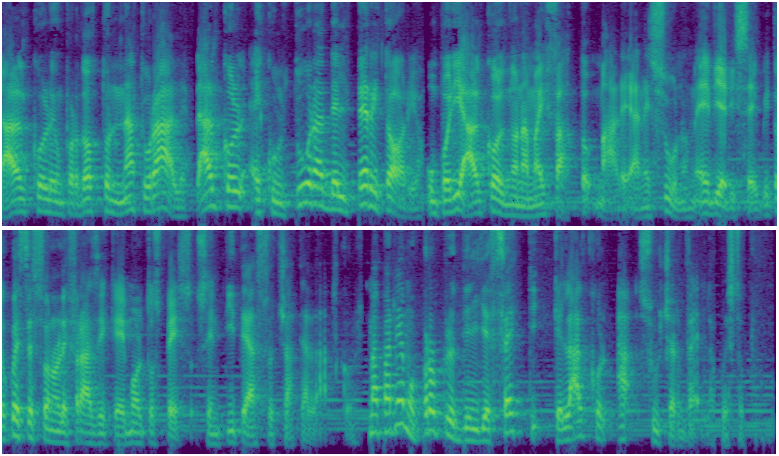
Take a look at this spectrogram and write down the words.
L'alcol è un prodotto naturale. L'alcol è cultura del territorio. Un po' di alcol non ha mai fatto male a nessuno e via di seguito. Queste sono le frasi che molto spesso sentite associate all'alcol. Ma parliamo proprio degli effetti che l'alcol ha sul cervello a questo punto.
